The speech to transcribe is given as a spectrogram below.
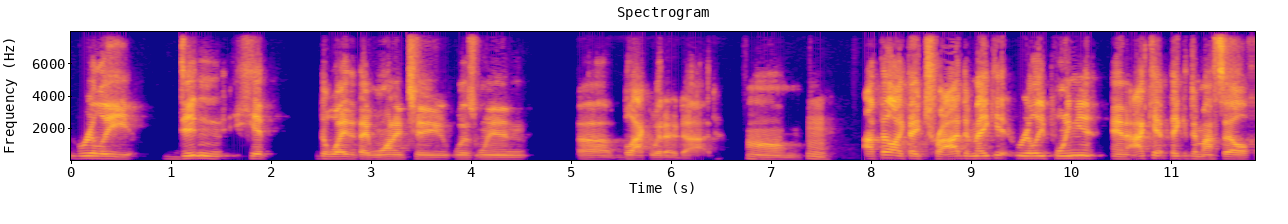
really didn't hit the way that they wanted to was when uh, Black Widow died. Um, mm. I felt like they tried to make it really poignant, and I kept thinking to myself,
